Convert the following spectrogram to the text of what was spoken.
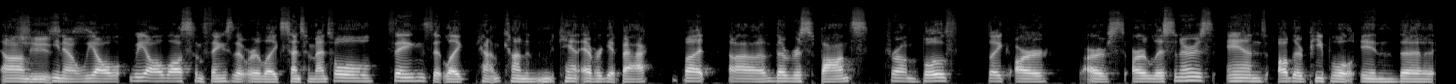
Um, you know, we all we all lost some things that were like sentimental things that like kind kind of can't ever get back. But uh, the response from both like our our our listeners and other people in the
